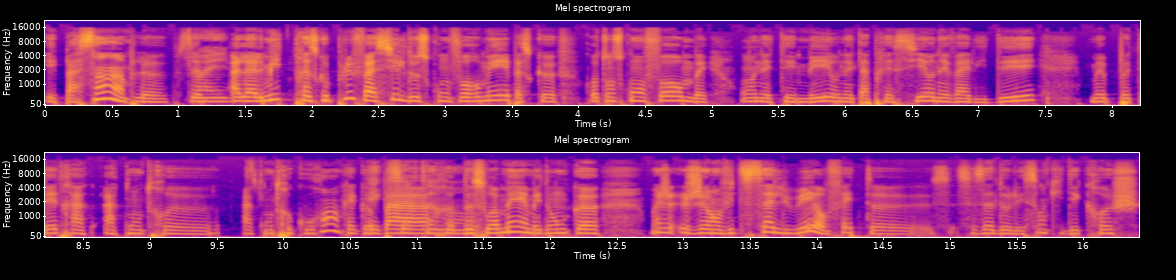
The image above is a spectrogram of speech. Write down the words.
et pas simple. C'est à la limite presque plus facile de se conformer parce que quand on se conforme, ben, on est aimé, on est apprécié, on est validé, mais peut-être à, contre à contre-courant quelque part de soi-même. Et donc, euh, moi, j'ai envie de saluer en fait euh, ces adolescents qui décrochent,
